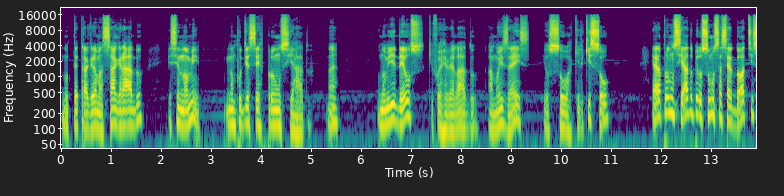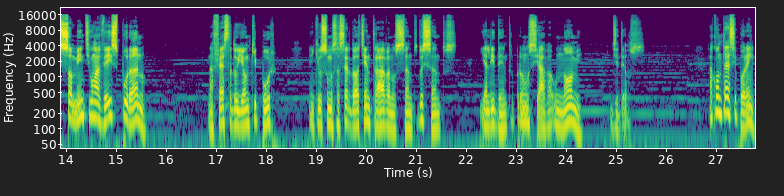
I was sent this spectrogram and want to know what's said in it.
no tetragrama sagrado, esse nome não podia ser pronunciado. Né? O nome de Deus, que foi revelado a Moisés, Eu sou aquele que sou, era pronunciado pelo sumo sacerdote somente uma vez por ano, na festa do Yom Kippur, em que o sumo sacerdote entrava no Santo dos Santos e ali dentro pronunciava o nome de Deus. Acontece, porém,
